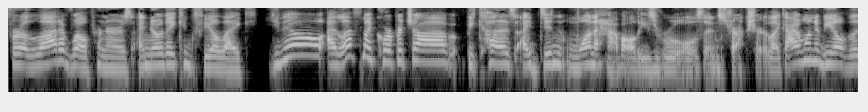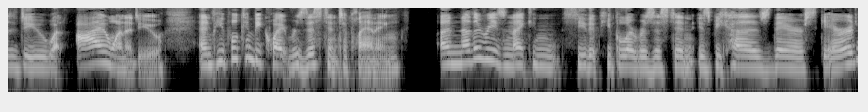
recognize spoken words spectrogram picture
for a lot of wellpreneurs, I know they can feel like, you know, I left my corporate job because I didn't want to have all these rules and structure. Like I want to be able to do what I want to do. And people can be quite resistant to planning. Another reason I can see that people are resistant is because they're scared,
